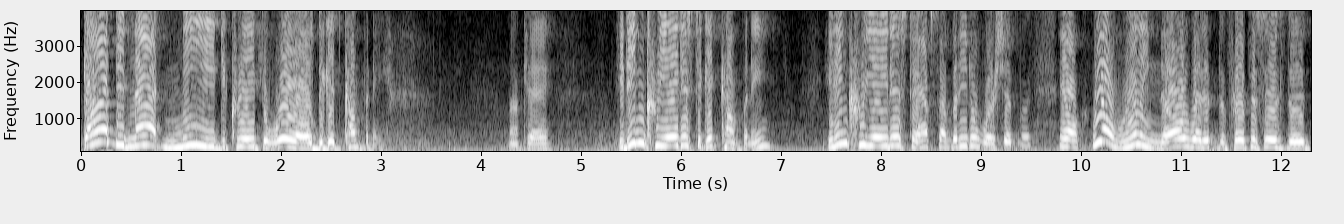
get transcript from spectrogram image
God did not need to create the world to get company. Okay? He didn't create us to get company. He didn't create us to have somebody to worship. You know, we don't really know what the purpose is. The,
